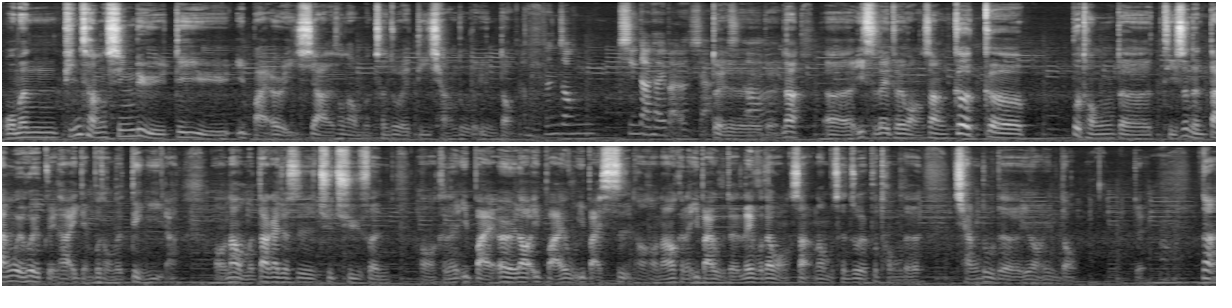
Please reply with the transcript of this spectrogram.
我们平常心率低于一百二以下的，通常我们称之为低强度的运动。每分钟心脏跳一百二下。对对对对对。那呃，以此类推往上，各个。不同的体适能单位会给它一点不同的定义啊。哦，那我们大概就是去区分哦，可能一百二到一百五、一百四，然后可能一百五的 level 再往上，那我们称之为不同的强度的有氧运动。对，那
